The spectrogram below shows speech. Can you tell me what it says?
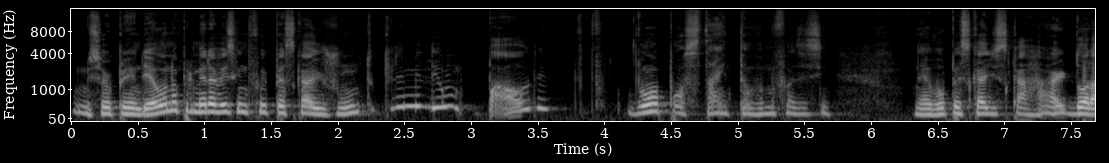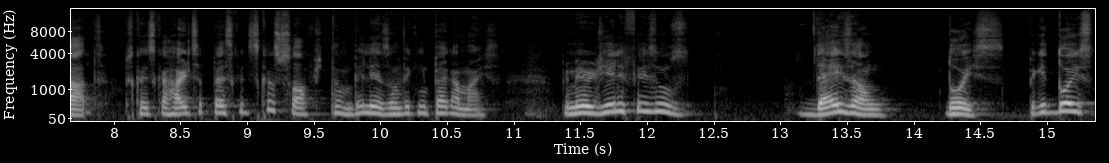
me surpreendeu na primeira vez que a gente foi pescar junto, que ele me deu um pau de, vamos apostar então, vamos fazer assim. Né, vou pescar de isca hard, dourado. Pescar de isca hard, você pesca de isca soft. Então, beleza, vamos ver quem pega mais. Primeiro dia ele fez uns 10 a 1, 2. Peguei dois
